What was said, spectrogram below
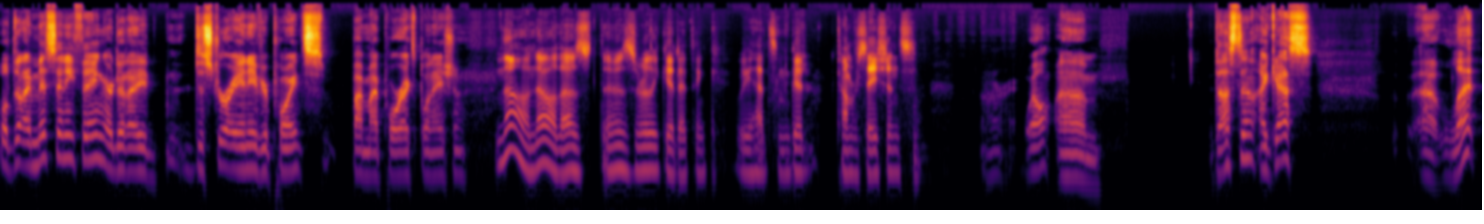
well did i miss anything or did i destroy any of your points by my poor explanation No, no, that was that was really good. I think we had some good conversations. All right. Well, um, Dustin, I guess uh, let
